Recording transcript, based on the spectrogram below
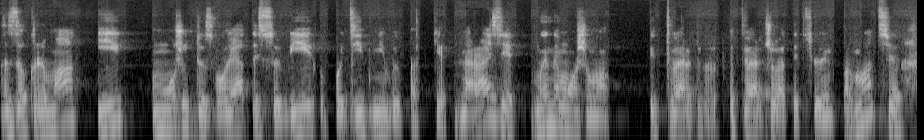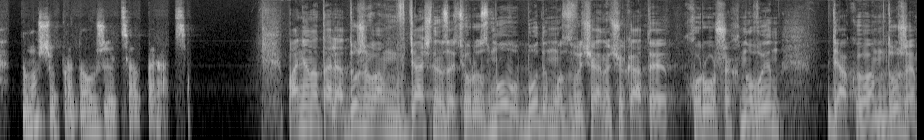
зокрема, і можуть дозволяти собі подібні випадки. Наразі ми не можемо підтверджувати, цю інформацію, тому що продовжується операція. Пані Наталя, дуже вам вдячний за цю розмову. Будемо звичайно чекати хороших новин. Дякую вам дуже.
